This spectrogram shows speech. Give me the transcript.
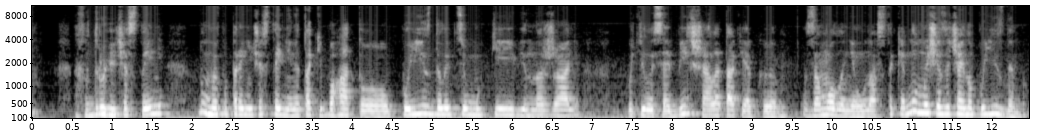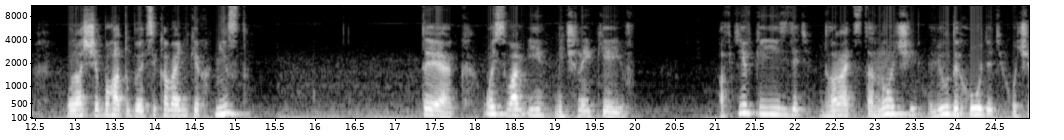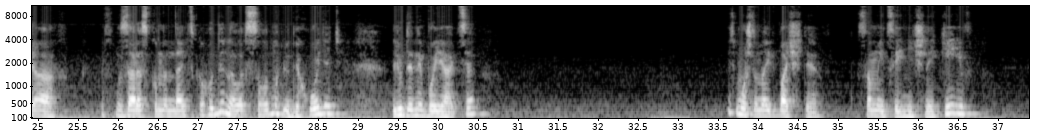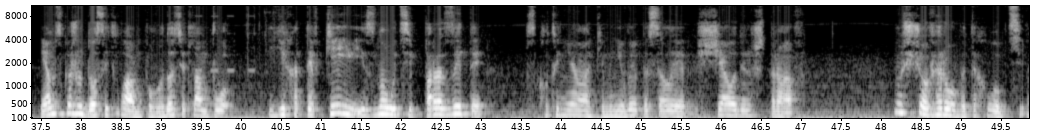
в другій частині. Ну, ми в попередній частині не так і багато поїздили в цьому Києві, на жаль. Хотілося більше, але так як е, замовлення у нас таке, ну ми ще, звичайно, поїздимо. У нас ще багато буде цікавеньких міст. Так, ось вам і нічний Київ. Автівки їздять, 12 ночі, люди ходять, хоча зараз комендантська година, але все одно люди ходять, люди не бояться. Ось можна навіть бачити самий цей нічний Київ. Я вам скажу досить лампово, досить лампово їхати в Київ і знову ці паразити скотиняки мені виписали ще один штраф. Ну що ви робите, хлопці?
